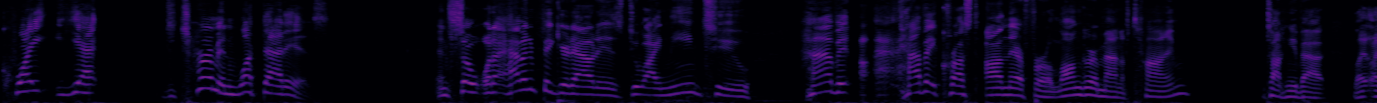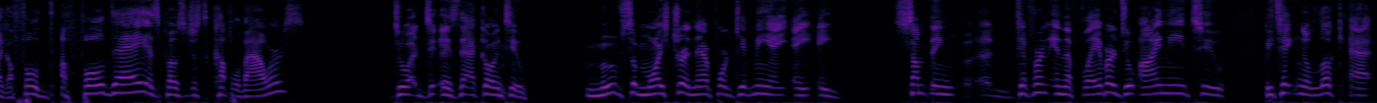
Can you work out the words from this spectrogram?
quite yet determine what that is and so what i haven't figured out is do i need to have it uh, have a crust on there for a longer amount of time i'm talking about like like a full a full day as opposed to just a couple of hours do, do is that going to move some moisture and therefore give me a a, a something uh, different in the flavor? Do I need to be taking a look at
